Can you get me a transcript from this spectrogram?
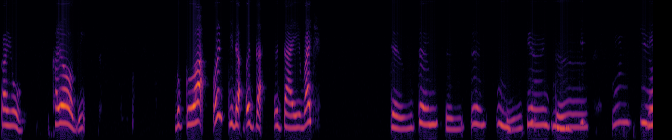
火曜日。火曜日。僕はうんちの歌歌います。トゥントゥントゥントゥントゥントゥントゥンうん。ちよ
